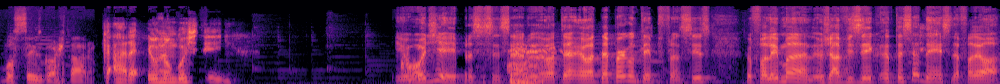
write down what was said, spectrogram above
vocês gostaram? Cara, eu não gostei. Eu odiei, pra ser sincero. Eu até, eu até perguntei pro Francisco. Eu falei, mano, eu já avisei com antecedência. Daí eu falei, ó,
